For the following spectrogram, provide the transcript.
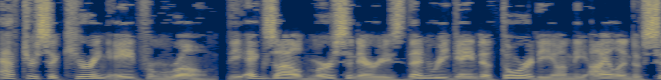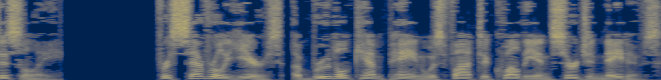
After securing aid from Rome, the exiled mercenaries then regained authority on the island of Sicily. For several years, a brutal campaign was fought to quell the insurgent natives.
